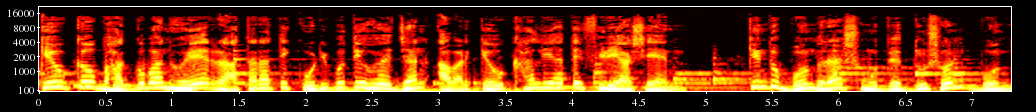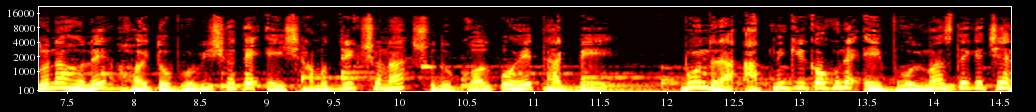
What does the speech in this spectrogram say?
কেউ কেউ ভাগ্যবান হয়ে রাতারাতি কোটিপতি হয়ে যান, আবার কেউ খালি হাতে ফিরে আসেন। কিন্তু বন্ধুরা, সমুদ্রের দূষণ বন্ধ না হলে হয়তো ভবিষ্যতে এই সামুদ্রিক সোনা শুধু গল্প হয়ে থাকবে। বন্ধুরা, আপনি কি কখনো এই ভোল মাছ দেখেছেন?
